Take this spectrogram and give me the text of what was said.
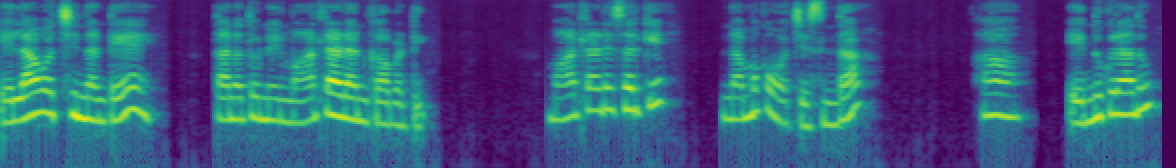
ఎలా వచ్చిందంటే తనతో నేను మాట్లాడాను కాబట్టి. మాట్లాడేసరికి నమ్మకం వచ్చేసిందా? హా, ఎందుకు రాదు?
